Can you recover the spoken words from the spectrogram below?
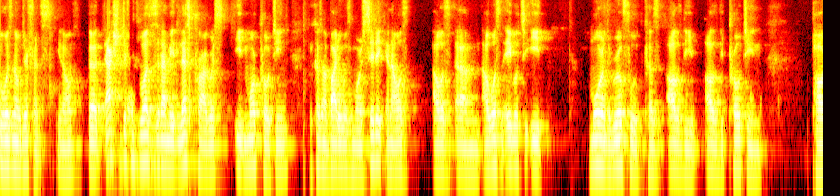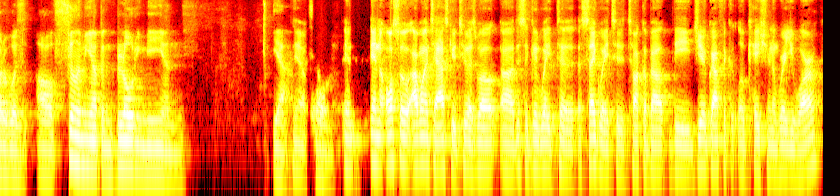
It was no difference. You know, the actual difference was that I made less progress, eat more protein because my body was more acidic, and I was I was um, I wasn't able to eat more of the real food because all of the all of the protein powder was all filling me up and bloating me and yeah. Yeah. So, and and also i wanted to ask you too as well uh, this is a good way to a segue to talk about the geographic location of where you are.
